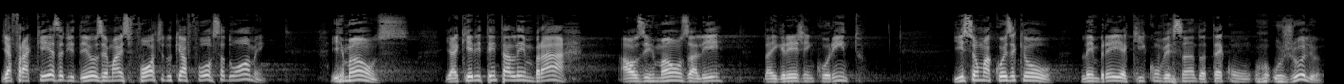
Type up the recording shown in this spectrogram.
E a fraqueza de Deus é mais forte do que a força do homem. Irmãos, e aqui ele tenta lembrar aos irmãos ali da igreja em Corinto. Isso é uma coisa que eu lembrei aqui conversando até com o Júlio.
